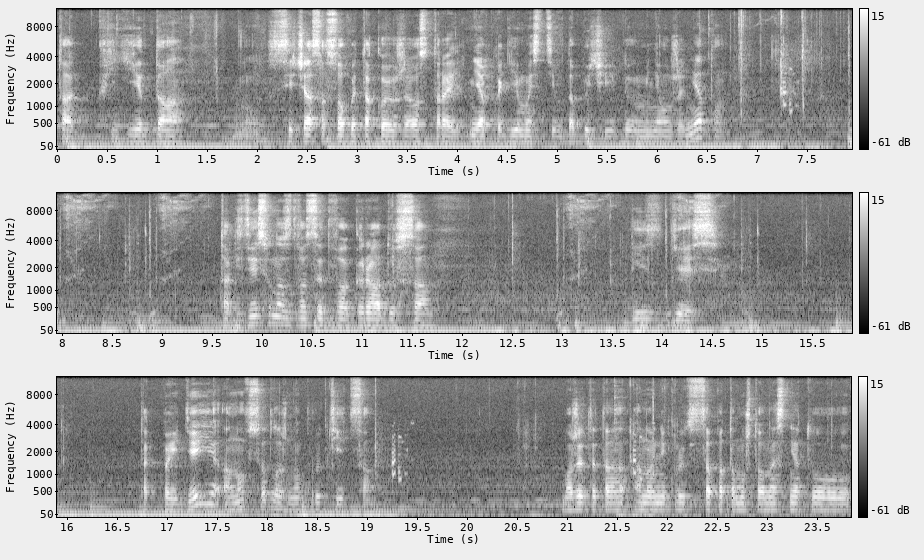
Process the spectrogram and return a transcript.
Так, еда. Ну, сейчас особой такой уже острой необходимости в добыче еды у меня уже нету. Так, здесь у нас 22 градуса. И здесь. Так, по идее, оно все должно крутиться. Может это оно не крутится, потому что у нас нету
